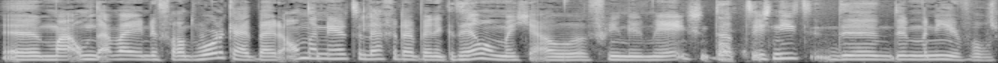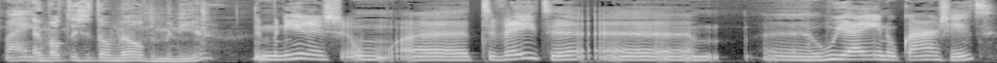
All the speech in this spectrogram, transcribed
Uh, maar om daarbij de verantwoordelijkheid bij de ander neer te leggen, daar ben ik het helemaal met jouw vriendin mee eens. Dat oh. is niet de, de manier volgens mij. En wat is het dan wel de manier? De manier is om uh, te weten hoe jij in elkaar zit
